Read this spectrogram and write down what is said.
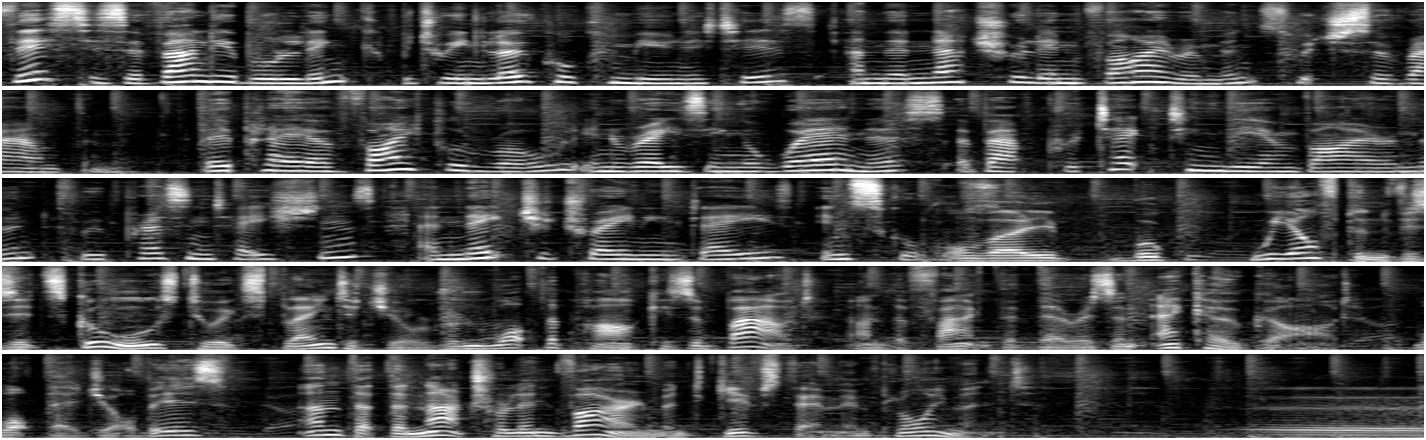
This is a valuable link between local communities and the natural environments which surround them. They play a vital role in raising awareness about protecting the environment through presentations and nature training days in schools. We often visit schools to explain to children what the park is about and the fact that there is an eco guard, what their job is, and that the natural environment gives them employment. Euh,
